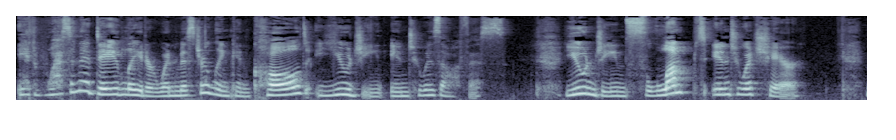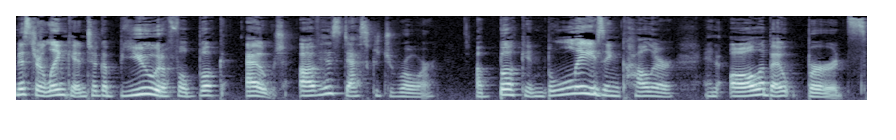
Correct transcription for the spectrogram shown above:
It wasn't a day later when Mr. Lincoln called Eugene into his office. Eugene slumped into a chair. Mr. Lincoln took a beautiful book out of his desk drawer, a book in blazing color and all about birds.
